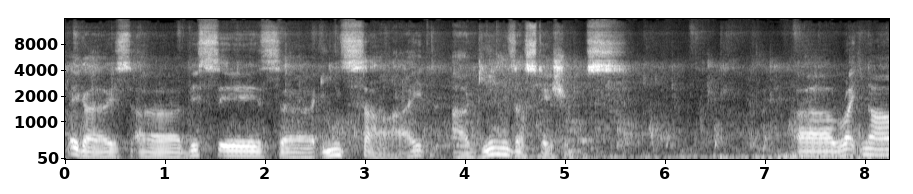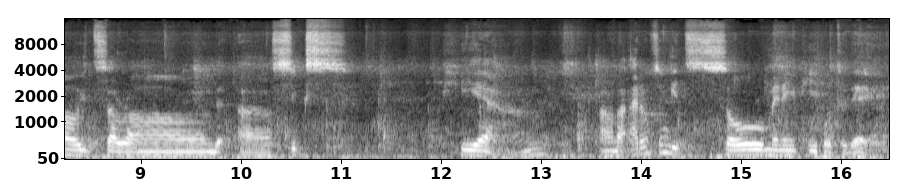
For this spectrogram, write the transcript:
Hey guys, uh, this is uh, inside uh, Ginza stations. Right now it's around uh, 6 p.m. and I don't think it's so many people today.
